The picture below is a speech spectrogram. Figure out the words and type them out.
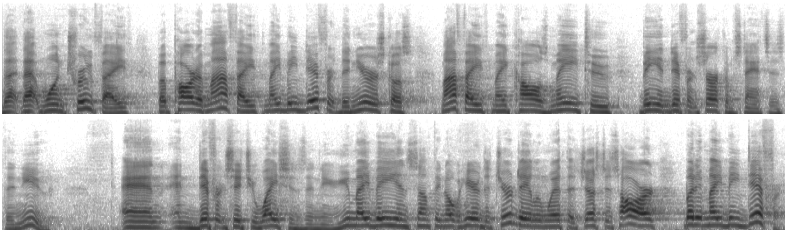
that, that one true faith, but part of my faith may be different than yours because my faith may cause me to be in different circumstances than you and in different situations than you. You may be in something over here that you're dealing with that's just as hard, but it may be different.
